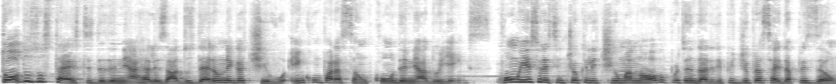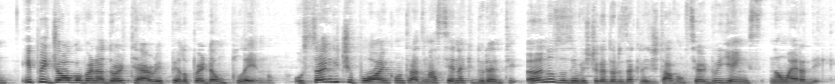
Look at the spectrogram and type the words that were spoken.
Todos os testes de DNA realizados deram negativo em comparação com o DNA do Jens. Com isso, ele sentiu que ele tinha uma nova oportunidade de pedir para sair da prisão e pediu ao governador Terry pelo perdão pleno. O sangue tipo O encontrado na cena, que durante anos os investigadores acreditavam ser do Jens, não era dele.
